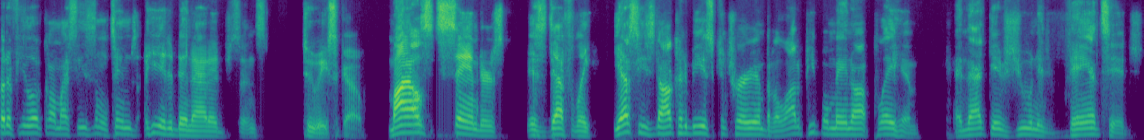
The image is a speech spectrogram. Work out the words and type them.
But if you look on my seasonal teams, he had been added since two weeks ago. Miles Sanders is definitely, yes, he's not going to be as contrarian, but a lot of people may not play him. And that gives you an advantage.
